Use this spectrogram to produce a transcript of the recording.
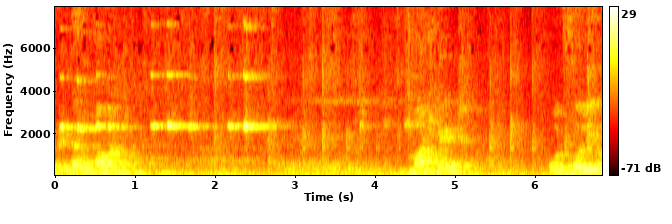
return on market portfolio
